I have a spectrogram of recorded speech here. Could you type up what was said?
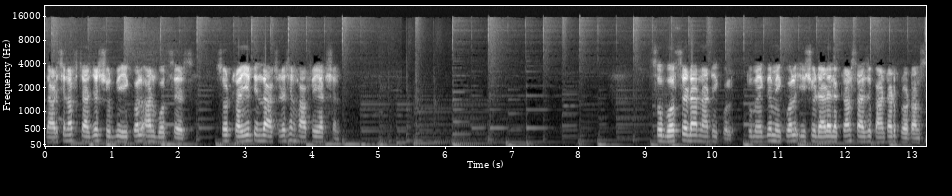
the addition of charges should be equal on both sides. So try it in the oxidation half reaction. So both sides are not equal. To make them equal, you should add electrons as you can't add protons.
